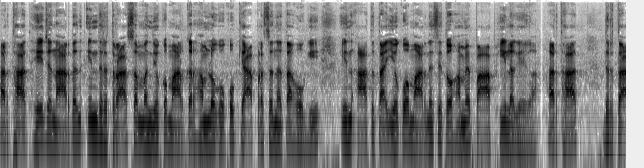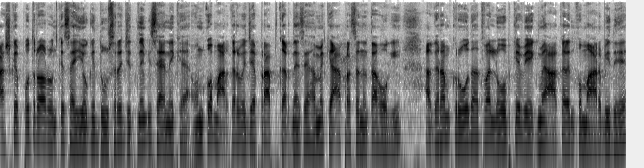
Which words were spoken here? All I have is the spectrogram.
अर्थात, हे जनार्दन इन धृतराज संबंधियों को मारकर हम लोगों को क्या प्रसन्नता होगी? इन आतताइयों को मारने से तो हमें पाप ही लगेगा। अर्थात धृतराज के पुत्र और उनके सहयोगी दूसरे जितने भी सैनिक हैं, उनको मारकर विजय प्राप्त करने से हमें क्या प्रसन्नता होगी? अगर हम क्रोध अथवा लोभ के वेग में आकर इनको मार भी दे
